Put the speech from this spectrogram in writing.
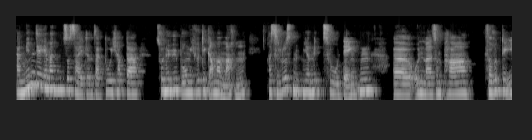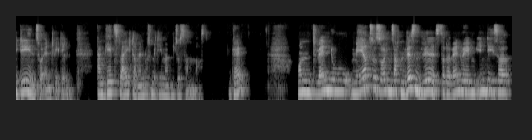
Dann nimm dir jemanden zur Seite und sag, du, ich habe da so eine Übung, ich würde die gerne mal machen. Hast du Lust, mit mir mitzudenken äh, und mal so ein paar verrückte Ideen zu entwickeln? Dann geht es leichter, wenn du es mit jemandem zusammen machst. Okay? Und wenn du mehr zu solchen Sachen wissen willst oder wenn du eben in dieser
